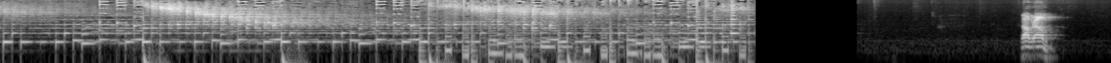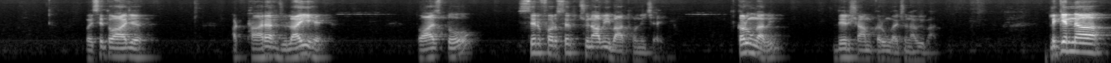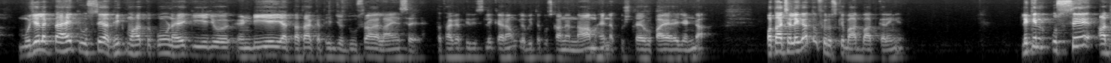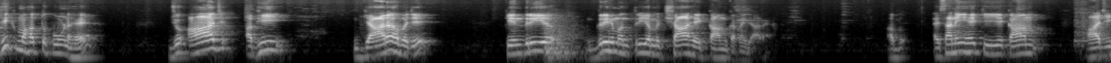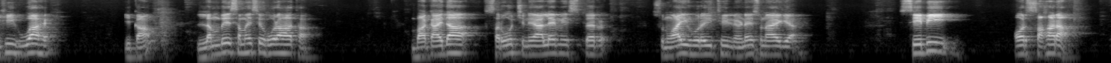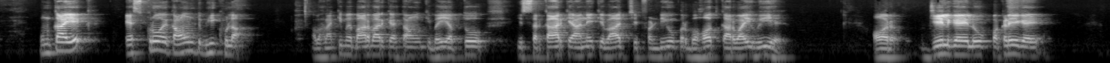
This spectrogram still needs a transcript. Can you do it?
राम राम। वैसे तो आज 18 जुलाई है तो आज तो सिर्फ़ और सिर्फ़ चुनावी बात होनी चाहिए। करूँगा भी, देर शाम करूँगा चुनावी बात। लेकिन मुझे लगता है कि उससे अधिक महत्वपूर्ण है कि ये जो एनडीए या तथाकथित जो दूसरा अलायंस है, तथाकथित इसलिए कह रहा हूँ कि अभी तक उसका ना नाम है, ना कुछ तय हो पाया है एजेंडा पता चलेगा तो फिर उसके बाद बात करेंगे। लेकिन उससे अधिक महत्वपूर्ण है जो आज अभी 11 बजे केंद्रीय गृह मंत्री अमित शाह एक काम करने जा रहे हैं। अब ऐसा नहीं है कि ये काम आज ही हुआ है। ये काम लंबे समय से हो रहा था। बाकायदा सर्वोच्च न्यायालय में इस पर सुनवाई हो रही थी, निर्णय सुनाया गया। सेबी और सहारा, उनका एक एस्क्रो अकाउंट भी खुला। अब हालाँकि मैं बार बार कहता हूँ कि भाई अब तो इस सरकार के आने के बाद चिटफंडियों पर बहुत कार्रवाई हुई है और जेल गए, लोग पकड़े गए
